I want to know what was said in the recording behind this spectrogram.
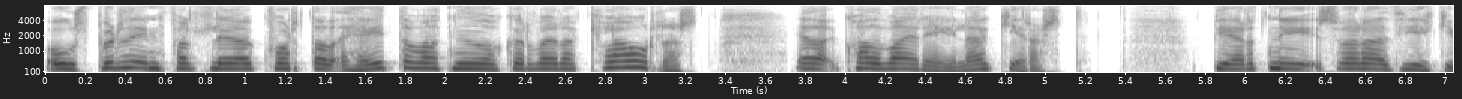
og spurði einfallega hvort að heitavatnið okkar væri að klárast eða hvað væri eiginlega að gerast. Bjarni svaraði því ekki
